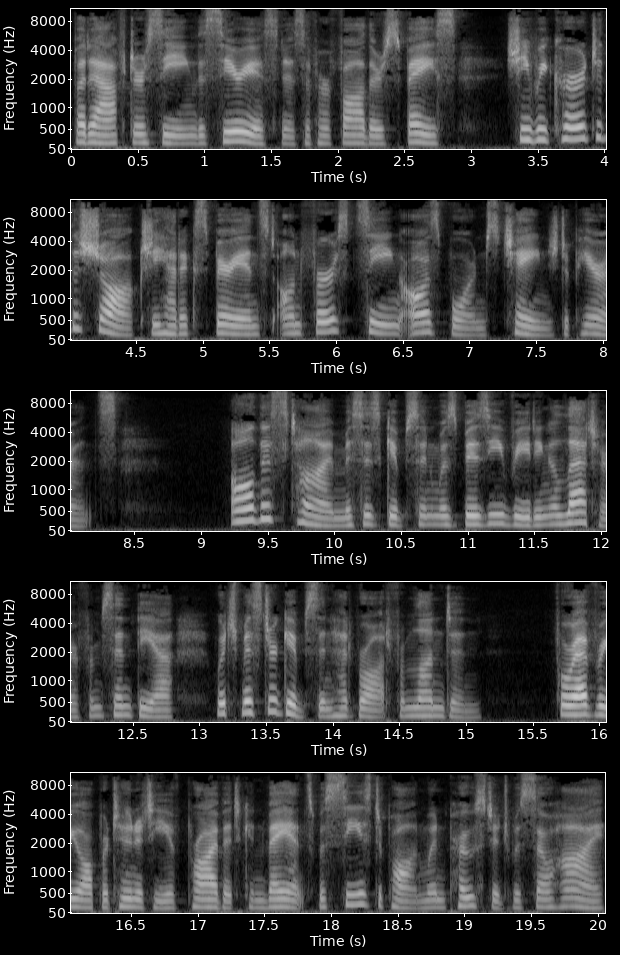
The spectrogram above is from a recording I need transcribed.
but after seeing the seriousness of her father's face, she recurred to the shock she had experienced on first seeing Osborne's changed appearance. All this time Mrs. Gibson was busy reading a letter from Cynthia, which Mr. Gibson had brought from London for every opportunity of private conveyance was seized upon when postage was so high,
